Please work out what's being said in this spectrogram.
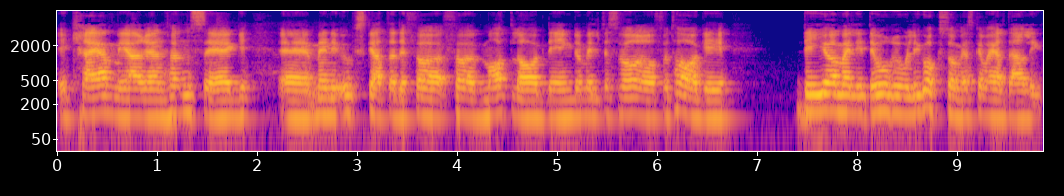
är krämigare än hönsägg eh, men är uppskattade för, för matlagning, de är lite svårare att få tag i. Det gör mig lite orolig också om jag ska vara helt ärlig.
